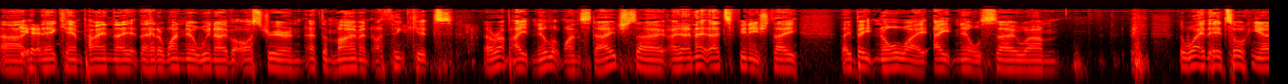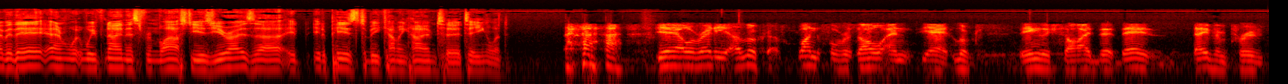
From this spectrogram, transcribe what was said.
Uh, yeah. in their campaign. They they had a one 0 win over Austria, and at the moment, I think it's they were up eight 0 at one stage. So and that's finished. They they beat Norway eight 0 So um, the way they're talking over there, and we've known this from last year's Euros, uh, it, it appears to be coming home to, to England. yeah, already. Uh, look, wonderful result, and yeah, look, the English side, they they've improved,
